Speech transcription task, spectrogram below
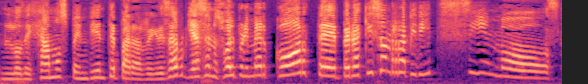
lo dejamos pendiente para regresar porque ya se nos fue el primer corte, pero aquí son rapidísimos.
